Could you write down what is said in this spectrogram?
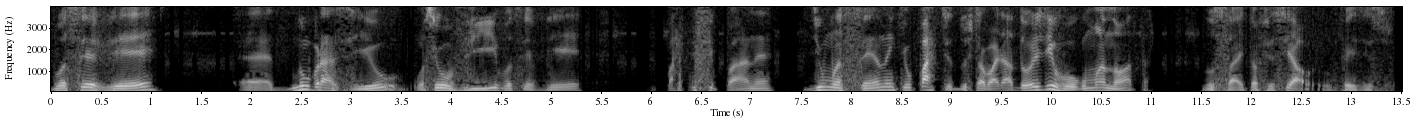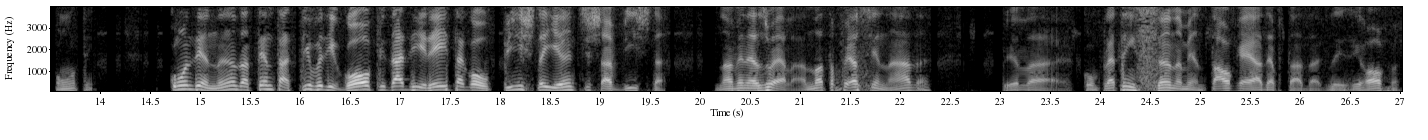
você vê é, no Brasil, você ouvir, você vê participar né, de uma cena em que o Partido dos Trabalhadores divulga uma nota no site oficial, fez isso ontem, condenando a tentativa de golpe da direita golpista e antichavista na Venezuela. A nota foi assinada pela completa insana mental, que é a deputada Gleisi Hoffmann,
